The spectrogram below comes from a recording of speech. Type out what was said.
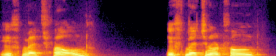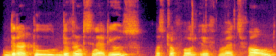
If match found if match not found there are two different scenarios. First of all if match found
